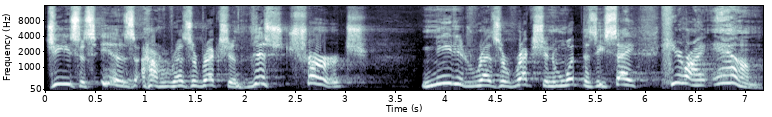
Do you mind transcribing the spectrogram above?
Jesus is our resurrection. This church needed resurrection. And what does he say? Here I am.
